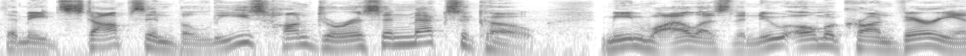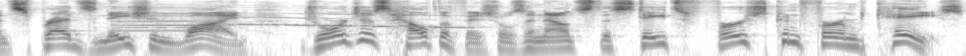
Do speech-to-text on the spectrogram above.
that made stops in Belize, Honduras, and Mexico. Meanwhile, as the new Omicron variant spreads nationwide, Georgia's health officials announced the state's first confirmed case.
